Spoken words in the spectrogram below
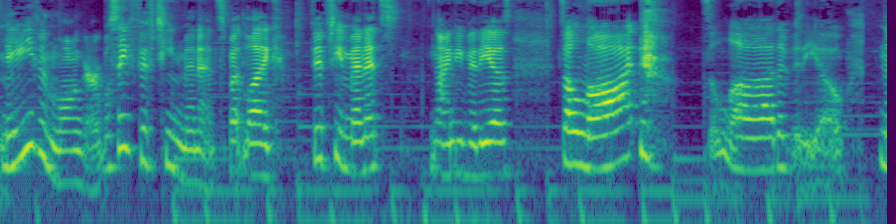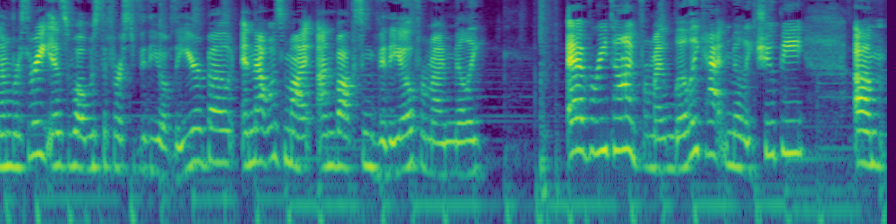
maybe even longer. We'll say 15 minutes, but like 15 minutes, 90 videos. It's a lot. it's a lot of video. Number three is what was the first video of the year about? And that was my unboxing video for my Millie, every time for my Lillycat and Millie Choupie. Um,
